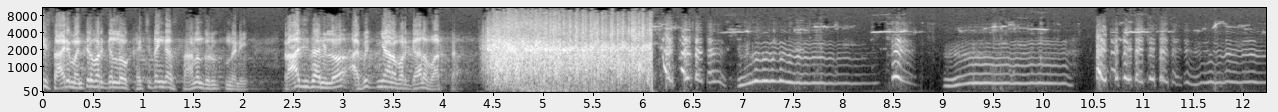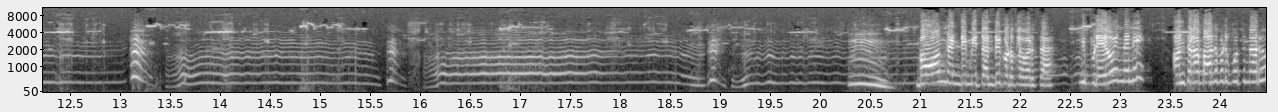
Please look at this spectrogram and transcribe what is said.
ఈసారి మంత్రివర్గంలో ఖచ్చితంగా స్థానం దొరుకుతుందని రాజధానిలో అభిజ్ఞాన వర్గాల వార్త. బాగుందండి మీ తండ్రి కొడుకుల వరుస ఇప్పుడు ఏమైందని? అంతలా బాధపడిపోతున్నారు?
